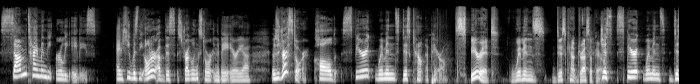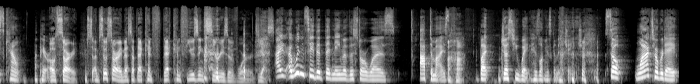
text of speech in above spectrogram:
sometime in the early 80s. And he was the owner of this struggling store in the Bay Area. It was a dress store called Spirit Women's Discount Apparel. Spirit women's discount dress apparel. Just Spirit Women's Discount Apparel. oh, sorry. I'm so, I'm so sorry. I messed up that conf- that confusing series of words. Yes. I, I wouldn't say that the name of the store was optimized, Uh-huh. but just you wait. His luck is going to change. so one October day,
